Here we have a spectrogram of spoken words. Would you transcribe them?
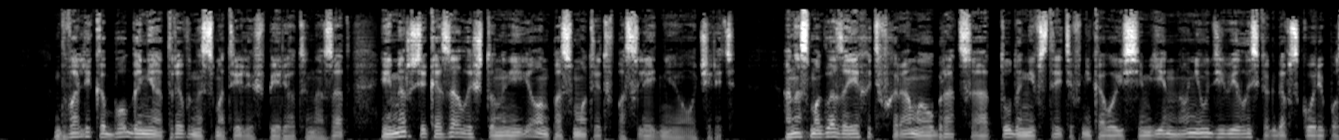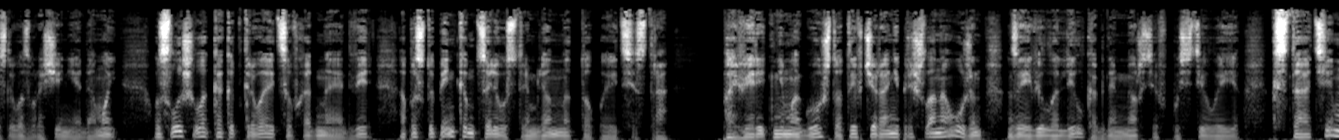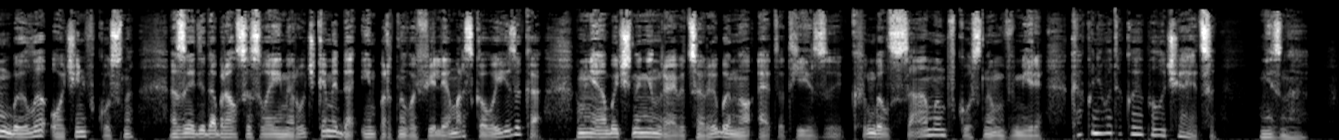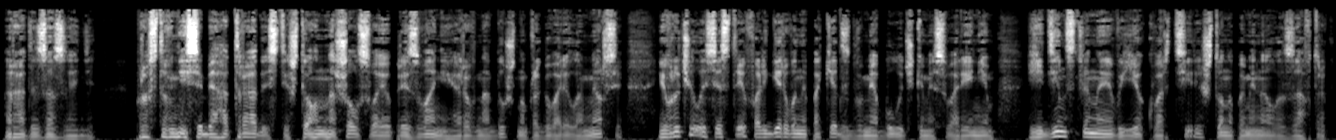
Два лика Бога неотрывно смотрели вперед и назад, и Мерси казалось, что на нее он посмотрит в последнюю очередь. Она смогла заехать в храм и убраться оттуда, не встретив никого из семьи, но не удивилась, когда вскоре после возвращения домой услышала, как открывается входная дверь, а по ступенькам целеустремленно топает сестра — «Поверить не могу, что ты вчера не пришла на ужин», — заявила Лил, когда Мерси впустила ее. «Кстати, было очень вкусно. Зэдди добрался своими ручками до импортного филе морского языка. Мне обычно не нравится рыба, но этот язык был самым вкусным в мире. Как у него такое получается?» «Не знаю. Рада за Зэдди. Просто вне себя от радости, что он нашел свое призвание, равнодушно проговорила Мерси и вручила сестре фольгированный пакет с двумя булочками с вареньем, единственное в ее квартире, что напоминало завтрак.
